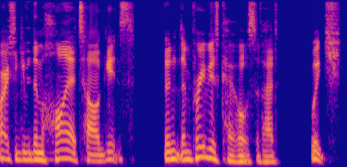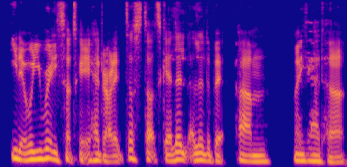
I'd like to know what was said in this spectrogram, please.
We're actually giving them higher targets than, than previous cohorts have had. Which you know, when you really start to get your head around it, it does start to get a little, a little bit um, make your head hurt.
